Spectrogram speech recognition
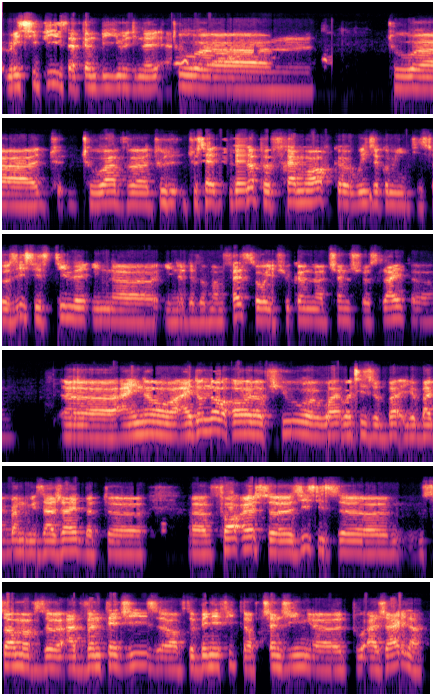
recipes that can be used in a, to um, to, uh, to, to have uh, to to, set, to develop a framework uh, with the community. So this is still in in a development phase. So if you can change the slide. Uh, I know, I don't know all of you, uh, what, what is ba your background with Agile, but uh, for us, this is some of the advantages of the benefit of changing to Agile.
